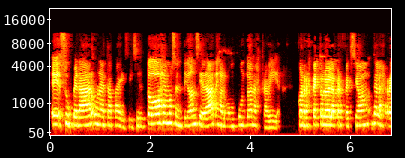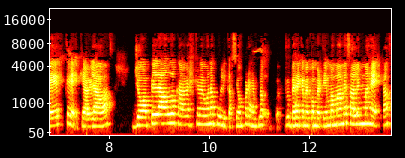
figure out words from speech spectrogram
eh, superar una etapa difícil. Todos hemos sentido ansiedad en algún punto de nuestra vida. Con respecto a lo de la perfección de las redes que, que hablabas, yo aplaudo cada vez que veo una publicación, por ejemplo, desde que me convertí en mamá me salen más estas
